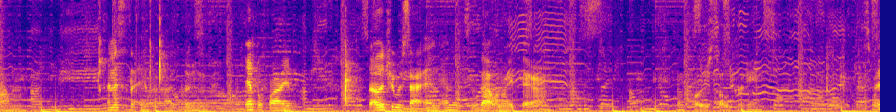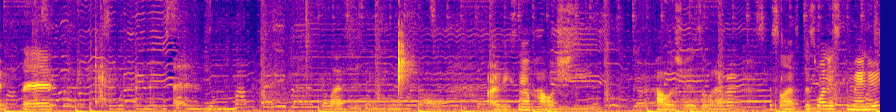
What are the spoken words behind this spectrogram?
Um, and this is the amplified pudding. Amplified. The other two were satin, and it's that one right there. The color is so pretty. That's my. The last two things I'm gonna show are these nail polish polishes or whatever. This one, this one is Commander in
